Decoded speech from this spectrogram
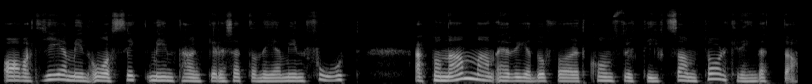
av att ge min åsikt, min tanke eller sätta ner min fot, att någon annan är redo för ett konstruktivt samtal kring detta.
